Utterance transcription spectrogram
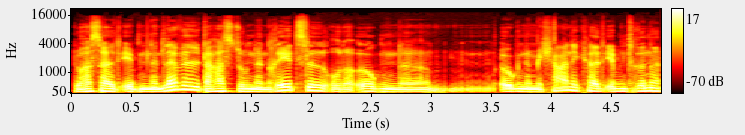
Du hast halt eben ein Level, da hast du ein Rätsel oder irgendeine, irgendeine Mechanik halt eben drinne.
